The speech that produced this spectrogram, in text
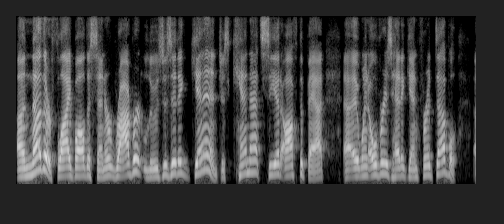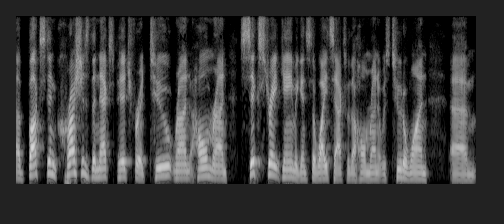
Another fly ball to center. Robert loses it again. Just cannot see it off the bat. Uh, it went over his head again for a double. Uh, Buxton crushes the next pitch for a two run home run. Six straight game against the White Sox with a home run. It was two to one. Um,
